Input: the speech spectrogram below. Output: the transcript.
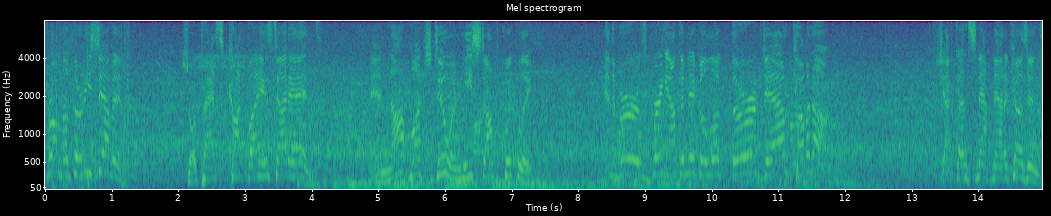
From the 37. Short pass caught by his tight end. And not much doing. He stopped quickly. And the Birds bring out the nickel look. Third down coming up. Shotgun snap now to Cousins.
